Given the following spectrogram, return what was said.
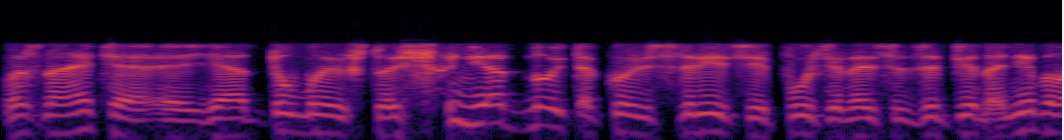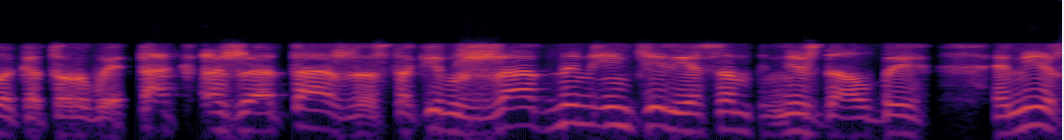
Вы знаете, я думаю, что еще ни одной такой встречи Путина и Цзепина не было, которого бы так ажиотажно, с таким жадным интересом не ждал бы мир.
